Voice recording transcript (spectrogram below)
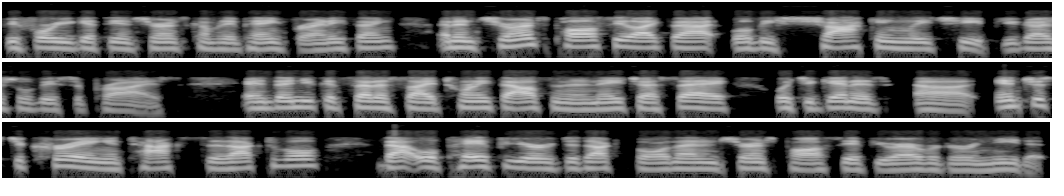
before you get the insurance company paying for anything. An insurance policy like that will be shockingly cheap. You guys will be surprised. And then you can set aside twenty thousand in HSA, which again is uh, interest accruing and tax deductible. That will pay for your deductible and that insurance policy if you ever to need it.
